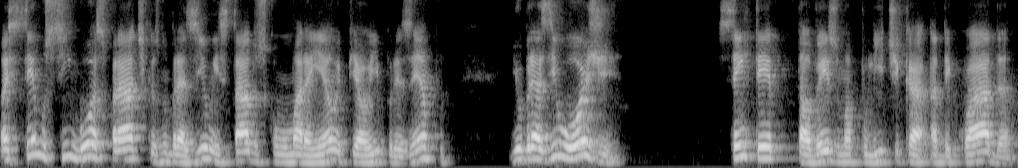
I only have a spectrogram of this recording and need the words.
nós temos sim boas práticas no Brasil, em estados como Maranhão e Piauí, por exemplo, e o Brasil hoje sem ter talvez uma política adequada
